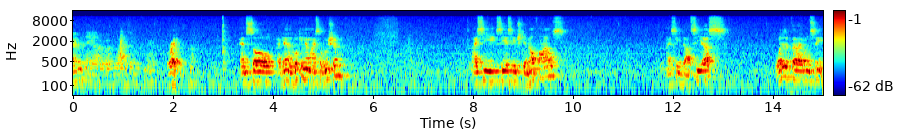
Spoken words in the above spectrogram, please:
everything out of a WASM. And so, again, looking at my solution, I see CSHTML files. I see .cs. What is it that I don't see?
